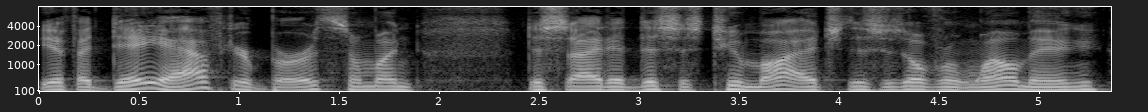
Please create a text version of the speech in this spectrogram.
if a day after birth someone decided this is too much, this is overwhelming,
